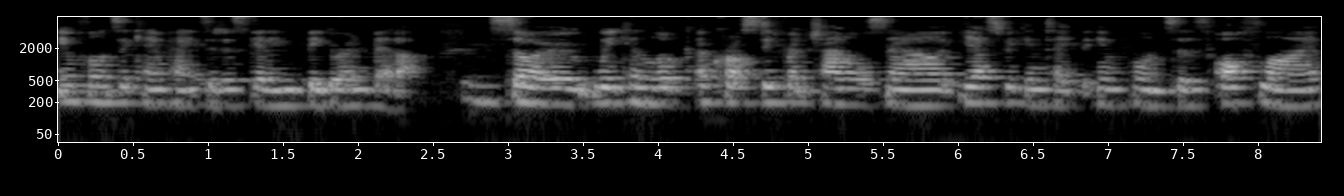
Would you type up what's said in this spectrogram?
influencer campaigns are just getting bigger and better. Mm. So we can look across different channels now. Yes, we can take the influencers offline,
